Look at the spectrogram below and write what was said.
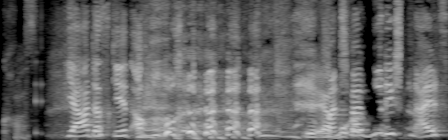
Krass. Ja, das geht auch. ja, Manchmal wurde ich schon als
